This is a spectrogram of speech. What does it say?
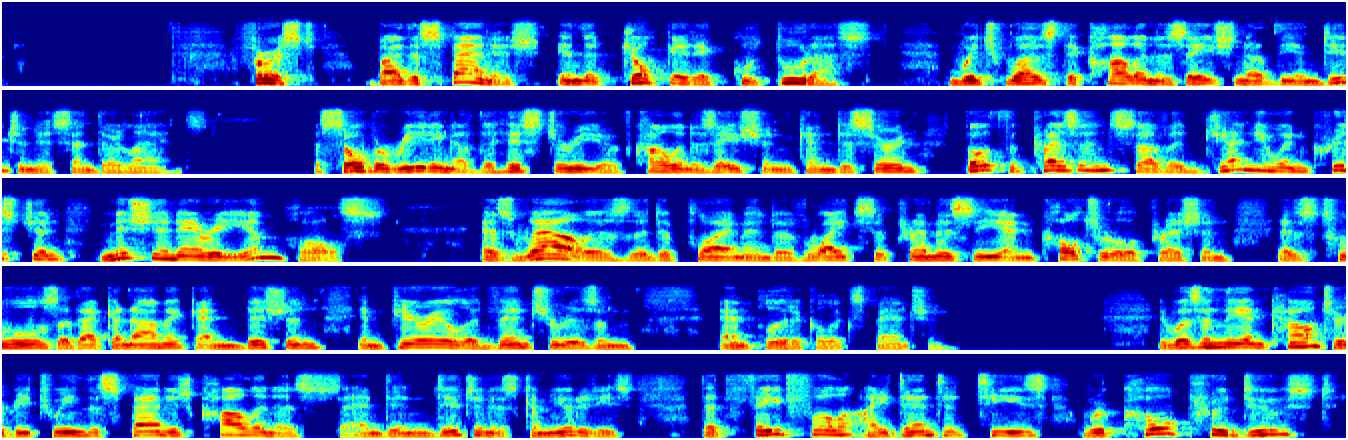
First, by the Spanish in the Choque de Culturas, which was the colonization of the indigenous and their lands. A sober reading of the history of colonization can discern both the presence of a genuine Christian missionary impulse as well as the deployment of white supremacy and cultural oppression as tools of economic ambition, imperial adventurism, and political expansion. It was in the encounter between the Spanish colonists and indigenous communities that fateful identities were co produced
